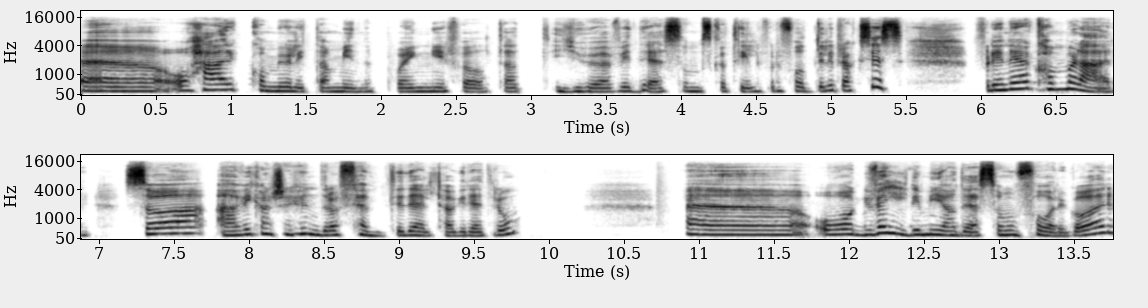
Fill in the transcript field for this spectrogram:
Uh, og her kommer jo litt av mine poeng i forhold til at gjør vi det som skal til for å få det til i praksis? Fordi når jeg kommer der, så er vi kanskje 150 deltakere i et rom. Uh, og veldig mye av det som foregår,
